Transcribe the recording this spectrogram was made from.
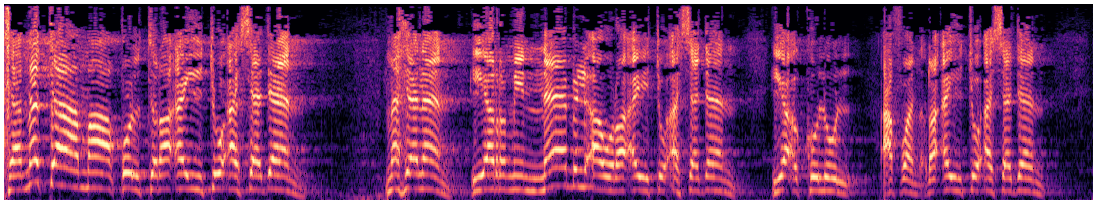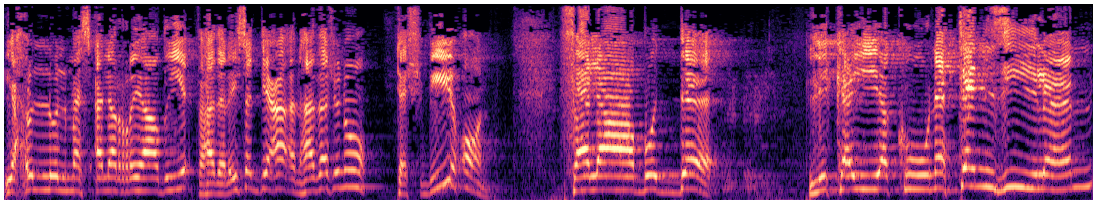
فمتى ما قلت رأيت أسدا؟ مثلا يرمي النابل أو رأيت أسدا؟ يأكل عفوا رأيت أسدا؟ يحل المسألة الرياضية؟ فهذا ليس ادعاء هذا شنو؟ تشبيه. فلا بد لكي يكون تنزيلا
